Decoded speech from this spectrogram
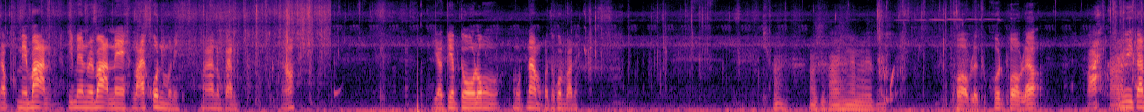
กับแม่บ้านที่แม่นแม่บ้านแน่หลายคนมื่อนี้ มานำกันเนาะเดี๋ยวเตรียมตัวลงมุดน้ำก่อนทุกคนบ้านนี้เอาสิพายเงินเลยพร้อมแล้วทุกคนพร้อมแล้วไปลุยกัน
